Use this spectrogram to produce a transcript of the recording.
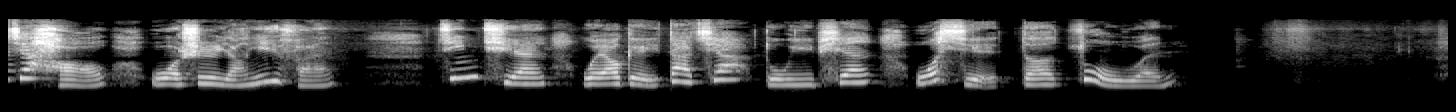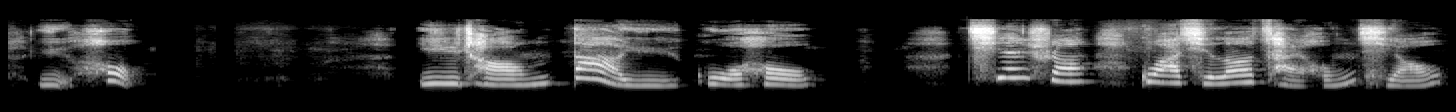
家好，我是杨一凡。今天我要给大家读一篇我写的作文《雨后》。一场大雨过后，天上挂起了彩虹桥，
